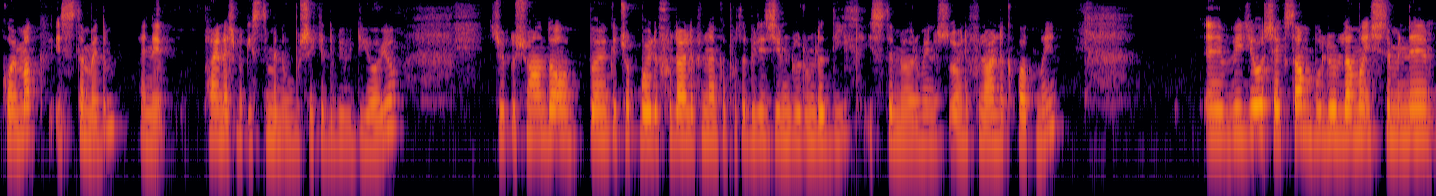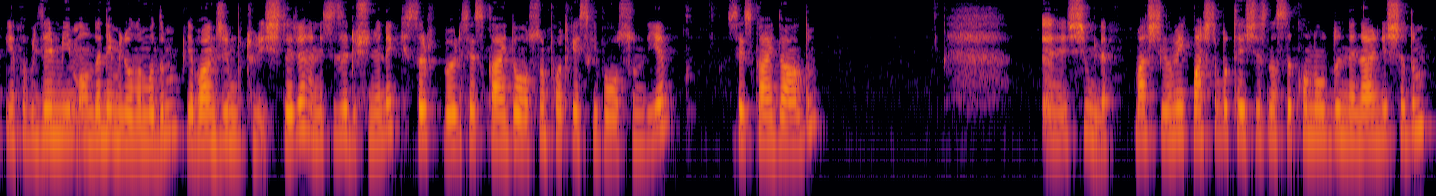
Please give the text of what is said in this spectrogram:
koymak istemedim. Hani paylaşmak istemedim bu şekilde bir videoyu. Çünkü şu anda o bölge çok böyle fularla falan kapatabileceğim durumda değil. İstemiyorum henüz öyle fularla kapatmayı. E, video çeksem blurlama işlemini yapabilir miyim ondan emin olamadım. Yabancıyım bu tür işleri. Hani size düşünerek sırf böyle ses kaydı olsun, podcast gibi olsun diye ses kaydı aldım. E, şimdi başlayalım. İlk başta bu teşhis nasıl konuldu, neler yaşadım.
